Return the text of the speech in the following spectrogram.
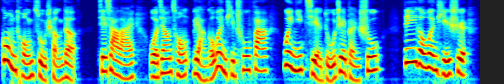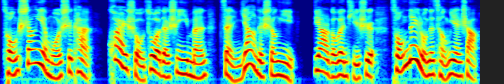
共同组成的。接下来，我将从两个问题出发，为你解读这本书。第一个问题是从商业模式看，快手做的是一门怎样的生意？第二个问题是从内容的层面上，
